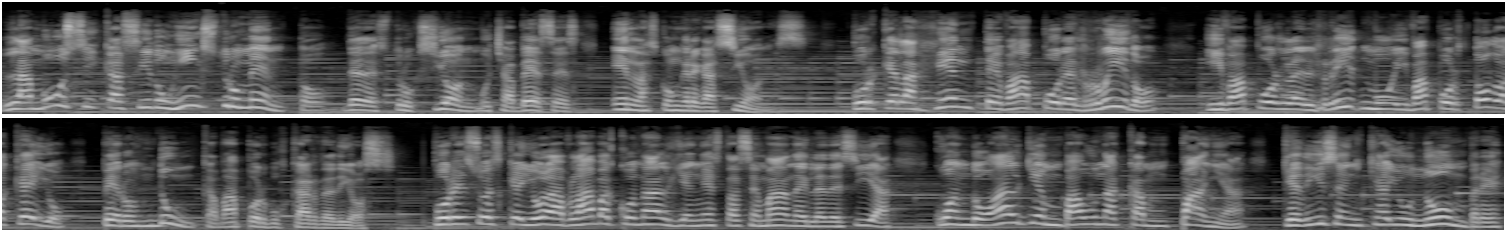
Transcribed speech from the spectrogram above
La música ha sido un instrumento de destrucción muchas veces en las congregaciones. Porque la gente va por el ruido y va por el ritmo y va por todo aquello pero nunca va por buscar de Dios. Por eso es que yo hablaba con alguien esta semana y le decía, cuando alguien va a una campaña que dicen que hay un hombre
